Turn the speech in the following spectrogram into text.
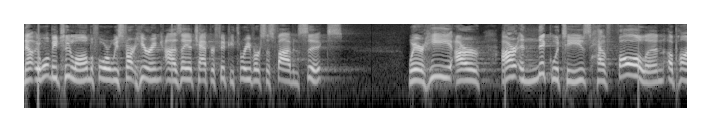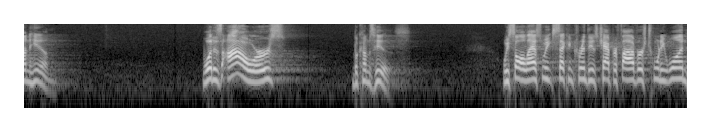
Now, it won't be too long before we start hearing Isaiah chapter 53, verses 5 and 6, where he, our, our iniquities have fallen upon him. What is ours becomes his. We saw last week 2 Corinthians chapter 5 verse 21,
